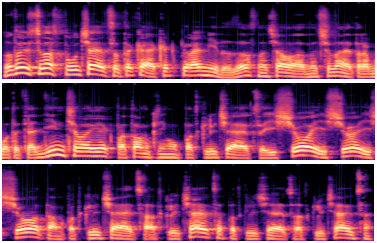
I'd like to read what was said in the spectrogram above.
Ну, то есть у нас получается такая, как пирамида, да? Сначала начинает работать один человек, потом к нему подключаются еще, еще, еще, там подключаются, отключаются, подключаются, отключаются.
